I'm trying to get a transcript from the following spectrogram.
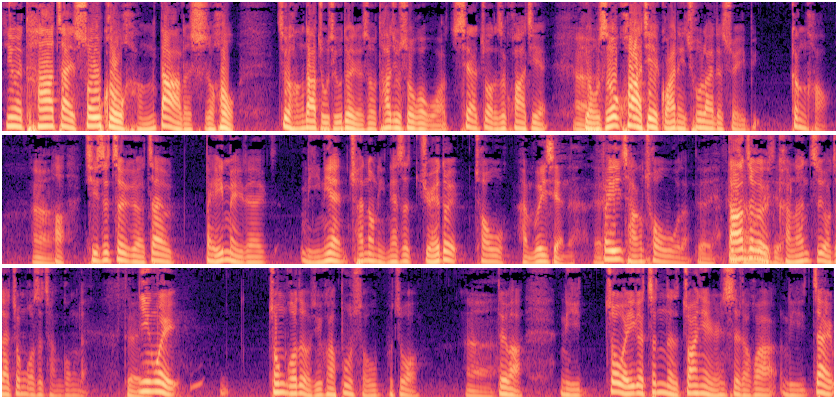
因为他在收购恒大的时候。就恒大足球队的时候，他就说过，我现在做的是跨界，有时候跨界管理出来的水平更好。嗯，啊，其实这个在北美的理念、传统理念是绝对错误，很危险的，非常错误的。对，当然这个可能只有在中国是成功的。对，因为中国都有句话，不熟不做，嗯，对吧？你作为一个真的专业人士的话，你在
